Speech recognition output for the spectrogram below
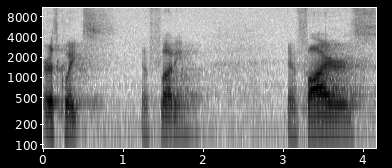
earthquakes and flooding and fires.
